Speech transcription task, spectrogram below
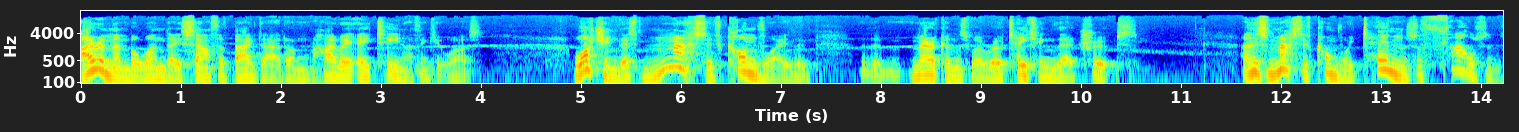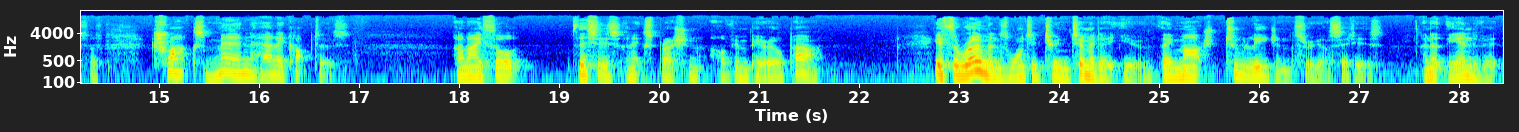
I remember one day south of Baghdad on Highway 18, I think it was, watching this massive convoy. The, Americans were rotating their troops. And this massive convoy, tens of thousands of trucks, men, helicopters. And I thought, this is an expression of imperial power. If the Romans wanted to intimidate you, they marched two legions through your cities, and at the end of it,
